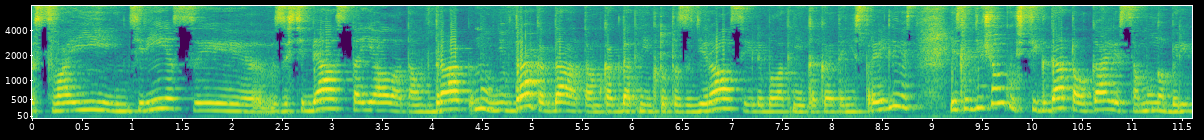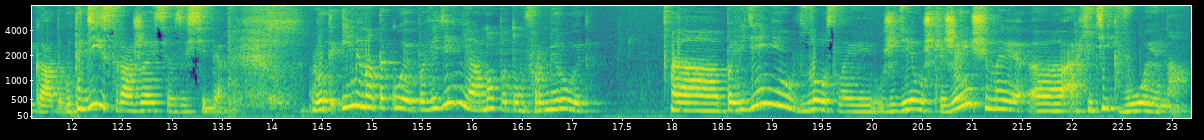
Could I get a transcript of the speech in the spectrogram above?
свои интересы, за себя стояла там в драк, ну не в драках, да, там когда к ней кто-то задирался или была к ней какая-то несправедливость. Если девчонку всегда толкали саму на баррикады, вот иди и сражайся за себя. Вот именно такое поведение, оно потом формирует э, поведение у взрослой уже девушки, женщины, э, архетип воина –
